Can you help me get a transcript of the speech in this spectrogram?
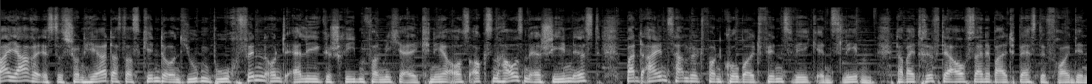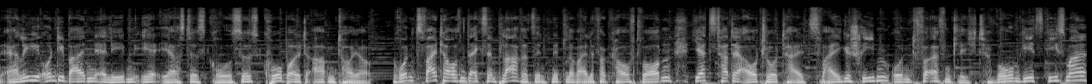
Zwei Jahre ist es schon her, dass das Kinder- und Jugendbuch Finn und Ellie, geschrieben von Michael Kneer aus Ochsenhausen, erschienen ist. Band 1 handelt von Kobold Finns Weg ins Leben. Dabei trifft er auf seine bald beste Freundin Ellie und die beiden erleben ihr erstes großes Kobold-Abenteuer. Rund 2000 Exemplare sind mittlerweile verkauft worden. Jetzt hat der Autor Teil 2 geschrieben und veröffentlicht. Worum geht's diesmal?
